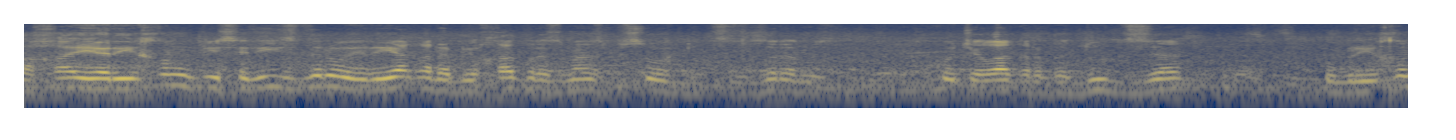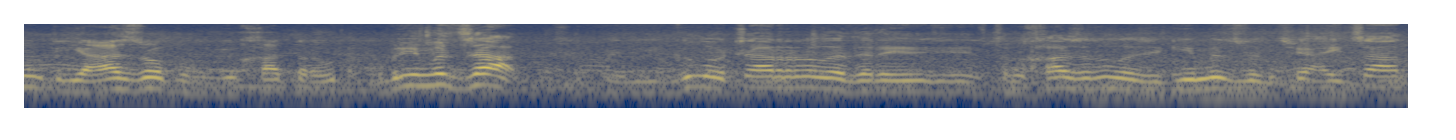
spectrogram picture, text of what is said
аха иара иҟынтәи сара издыруа иара иаҟара абаҩхатәра змаз ԥсуагьы сыздырамызт кәыҷа лакрба дуӡӡа убри иҟынтә иаазоуп абаҩхатәра убри имыӡаат игылоу ҿар рыла дара ирҭынхаз рыла зегьы имыӡуан цәа ҟаиҵаат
